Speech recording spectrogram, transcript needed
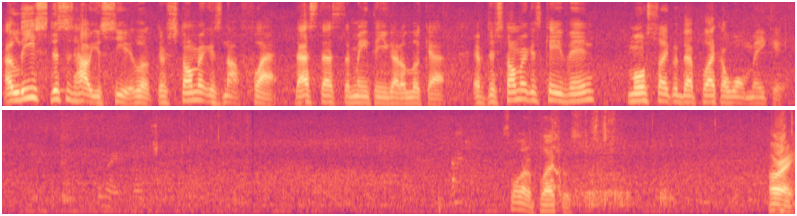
At least this is how you see it. Look, their stomach is not flat. That's that's the main thing you got to look at. If the stomach is cave in, most likely that pleca won't make it. It's a lot of plecos. All right.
